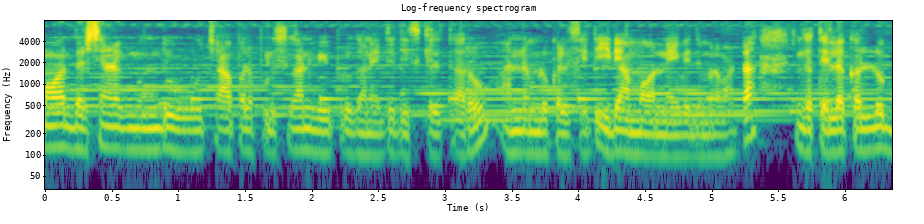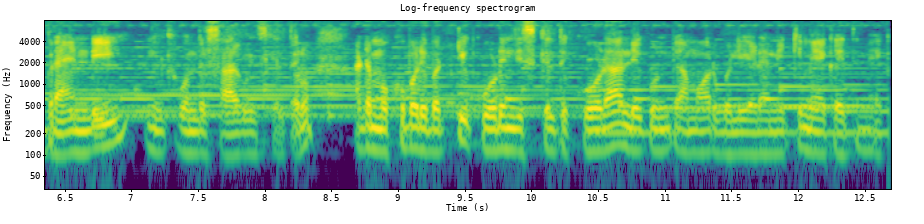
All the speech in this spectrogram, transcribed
అమ్మవారి దర్శనానికి ముందు చేపల పులుసు కానీ వేపుడు కానీ అయితే తీసుకెళ్తారు. అన్నంలో కలిసి అయితే ఇదే అమ్మవారి నైవేద్యం అనమాట ఇంకా తెల్లకల్లు బ్రాండీ ఇంకా కొందరు సాగు తీసుకెళ్తారు. అంటే మొక్కుబడి బట్టి కోడిని తీసుకెళ్తే కూడా లేకుంటే అమ్మవారు బలి చేయడానికి మేక అయితే మేక.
